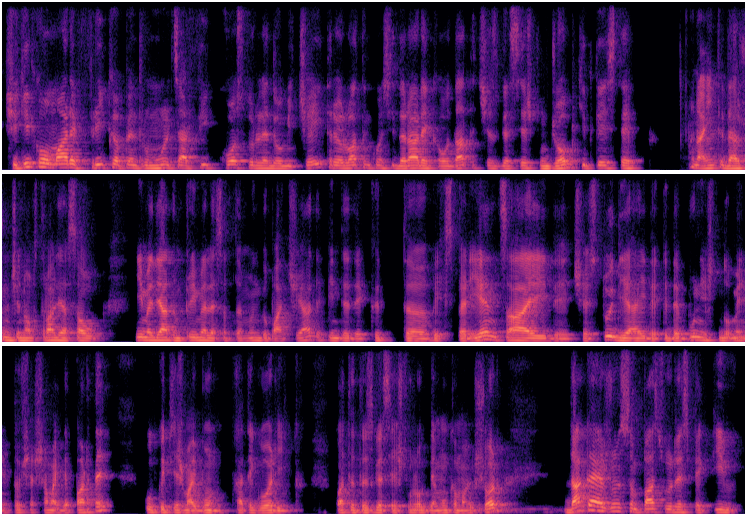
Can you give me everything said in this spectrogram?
Și chit că o mare frică pentru mulți ar fi costurile de obicei, trebuie luat în considerare că odată ce îți găsești un job, chit că este înainte de a ajunge în Australia sau imediat în primele săptămâni după aceea, depinde de cât uh, experiență ai, de ce studii ai, de cât de bun ești în domeniul tău și așa mai departe, cu cât ești mai bun categoric, cu atât îți găsești un loc de muncă mai ușor. Dacă ai ajuns în pasul respectiv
